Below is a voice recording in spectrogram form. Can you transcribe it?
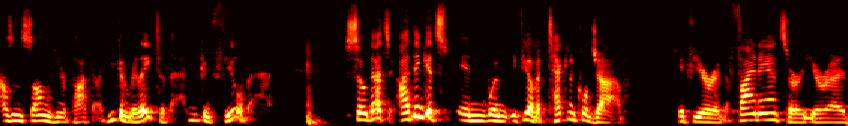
thousand songs in your pocket. Like you can relate to that. You can feel that. So that's I think it's in when if you have a technical job, if you're into finance or you're a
